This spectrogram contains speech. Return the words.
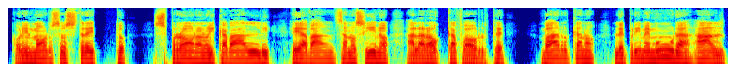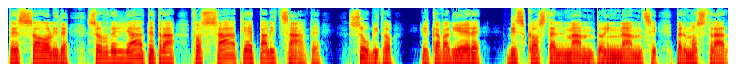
Con il morso stretto spronano i cavalli e avanzano sino alla roccaforte, varcano le prime mura alte e solide, sorvegliate tra fossati e palizzate. Subito il cavaliere discosta il manto innanzi per mostrar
